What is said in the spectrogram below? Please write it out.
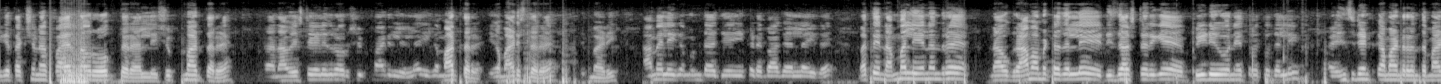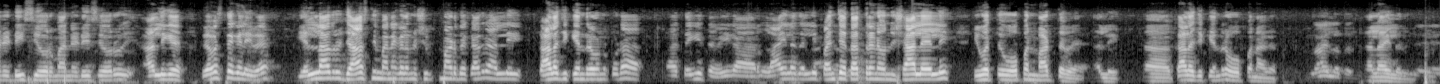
ಈಗ ತಕ್ಷಣ ಫೈರ್ನವರು ಹೋಗ್ತಾರೆ ಅಲ್ಲಿ ಶಿಫ್ಟ್ ಮಾಡ್ತಾರೆ. ಆ, ನಾವು ಎಷ್ಟು ಹೇಳಿದ್ರು ಅವ್ರು ಶಿಫ್ಟ್ ಮಾಡಿರ್ಲಿಲ್ಲ ಈಗ ಮಾಡ್ತಾರೆ ಈಗ ಮಾಡಿಸ್ತಾರೆ. ಮಾಡಿ. ಆಮೇಲೆ ಈಗ ಮುಂಡಾಜೆ ಈ ಕಡೆ ಭಾಗ ಎಲ್ಲ ಇದೆ. ಮತ್ತೆ ನಮ್ಮಲ್ಲಿ ಏನಂದ್ರೆ ನಾವು ಗ್ರಾಮ ಮಟ್ಟದಲ್ಲಿ ಡಿಸಾಸ್ಟರ್ಗೆ ಪಿ ಡಿ ಒ ನೇತೃತ್ವದಲ್ಲಿ ಇನ್ಸಿಡೆಂಟ್ ಕಮಾಂಡರ್ ಅಂತ ಮಾಡಿ ಡಿ ಸಿ ಅವರು ಮಾನ್ಯ ಡಿ ಸಿ ಅವರು ಅಲ್ಲಿಗೆ ವ್ಯವಸ್ಥೆಗಳಿವೆ. ಎಲ್ಲಾದ್ರೂ ಜಾಸ್ತಿ ಮನೆಗಳನ್ನು ಶಿಫ್ಟ್ ಮಾಡಬೇಕಾದ್ರೆ ಅಲ್ಲಿ ಕಾಳಜಿ ಕೇಂದ್ರವನ್ನು ಕೂಡ ತೆಗಿತೇವೆ. ಈಗ ಲಾಯ್ಲದಲ್ಲಿ ಪಂಚಾಯತ್ ಹತ್ರನೇ ಒಂದು ಶಾಲೆಯಲ್ಲಿ ಇವತ್ತು ಓಪನ್ ಮಾಡ್ತೇವೆ ಅಲ್ಲಿ ಕಾಳಜಿ ಕೇಂದ್ರ ಓಪನ್ ಆಗುತ್ತೆ. ಲಾಯ್ಲದಲ್ಲಿ.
